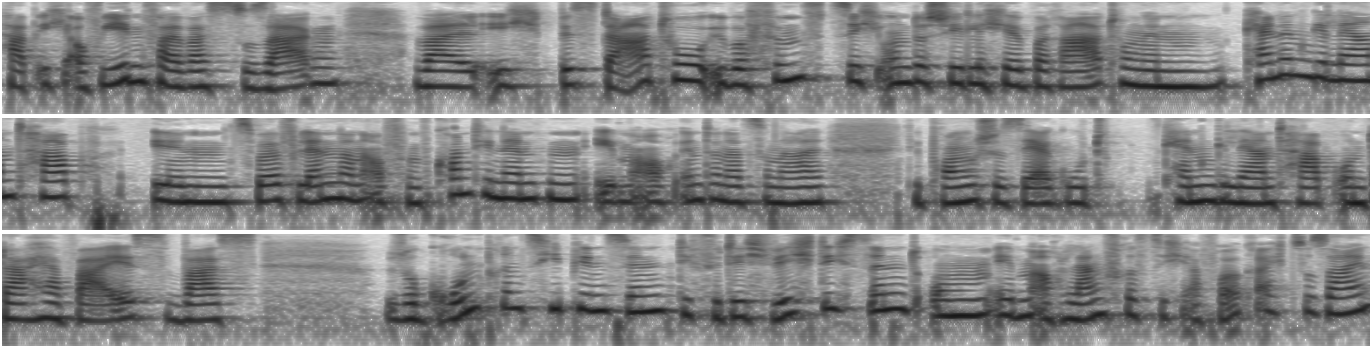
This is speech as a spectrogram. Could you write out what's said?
habe ich auf jeden Fall was zu sagen, weil ich bis dato über 50 unterschiedliche Beratungen kennengelernt habe, in zwölf Ländern auf fünf Kontinenten, eben auch international die Branche sehr gut kennengelernt habe und daher weiß, was so Grundprinzipien sind, die für dich wichtig sind, um eben auch langfristig erfolgreich zu sein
